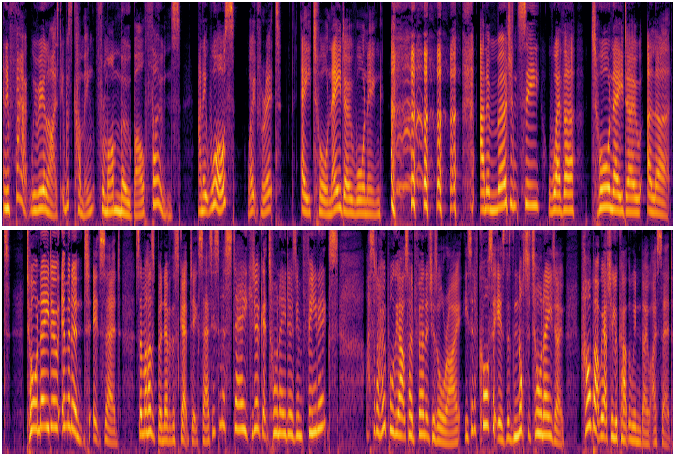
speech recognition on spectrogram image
And in fact, we realised it was coming from our mobile phones. And it was, wait for it, a tornado warning. An emergency weather tornado alert. Tornado imminent, it said. So my husband, ever the skeptic, says, It's a mistake. You don't get tornadoes in Phoenix. I said, I hope all the outside furniture's all right. He said, Of course it is. There's not a tornado. How about we actually look out the window? I said.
